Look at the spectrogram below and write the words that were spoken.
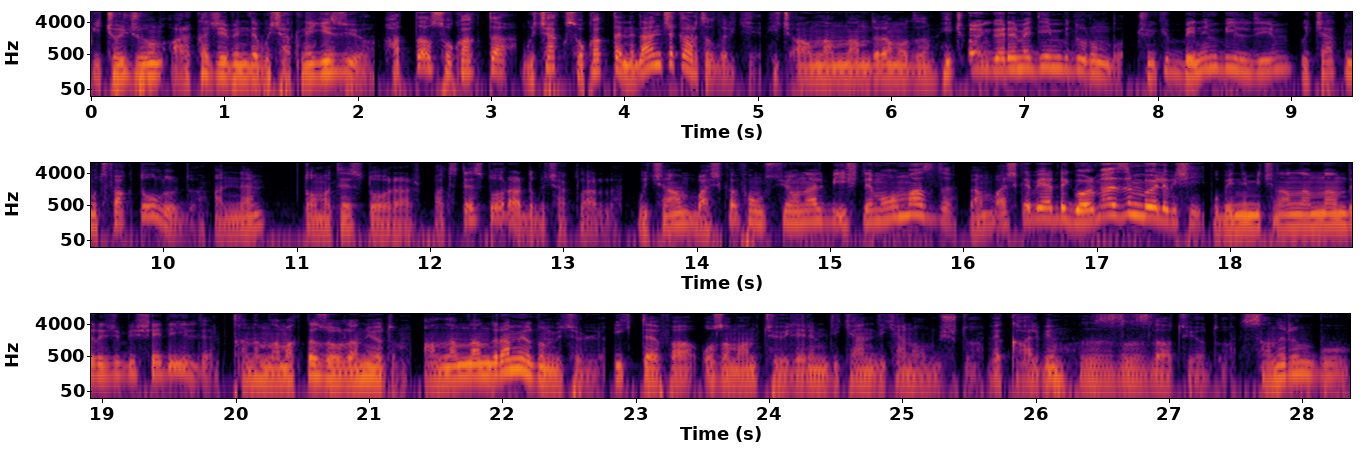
Bir çocuğun arka cebinde bıçak ne geziyor? Hatta sokakta. Bıçak sokakta neden çıkartılır ki? Hiç anlamlandıramadığım, hiç öngöremediğim bir durum bu. Çünkü benim bildiğim bıçak mutfakta olurdu. Annem domates doğrar, patates doğrardı bıçaklarla. Bıçağın başka fonksiyonel bir işlemi olmazdı. Ben başka bir yerde görmezdim böyle bir şey. Bu benim için anlamlandırıcı bir şey değildi. Tanımlamakta zorlanıyordum. Anlamlandıramıyordum bir türlü. İlk defa o zaman tüylerim diken diken olmuştu ve kalbim hızlı hızlı atıyordu. Sanırım bu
